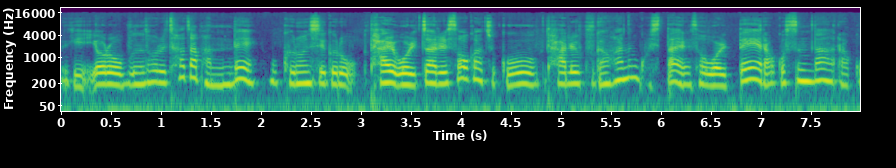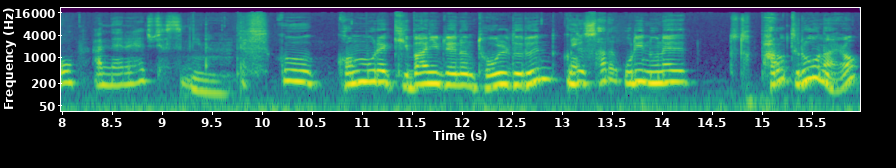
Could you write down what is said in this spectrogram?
이렇게 여러 문서를 찾아봤는데 뭐 그런 식으로 달 월자를 써가지고 달을 구경하는 곳이다. 그래서 월대라고 쓴다라고 안내를 해주셨습니다. 음. 그 건물의 기반이 되는 돌들은 근데 네. 사 우리 눈에 바로 들어오나요?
